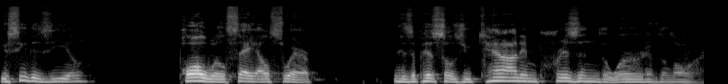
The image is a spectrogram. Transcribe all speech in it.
you see the zeal? Paul will say elsewhere in his epistles, you cannot imprison the word of the Lord.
